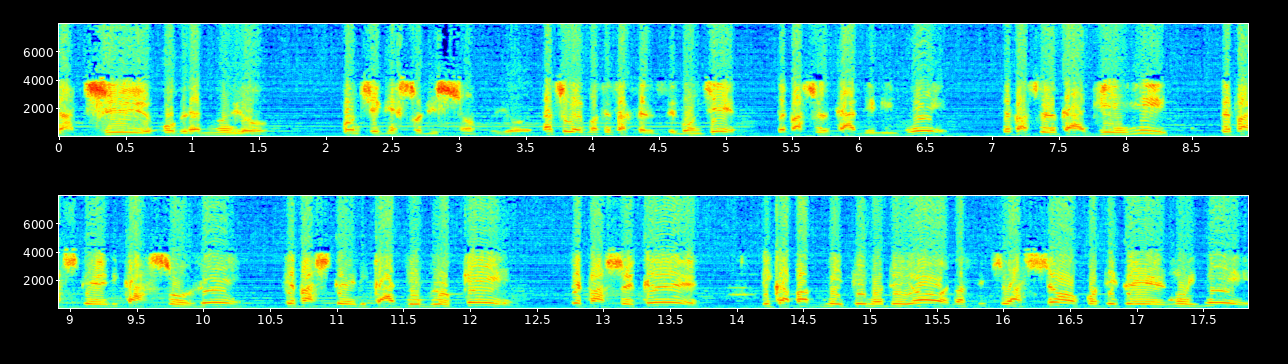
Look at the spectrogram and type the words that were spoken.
natyur, problem nou yo, bon Dje gen solisyon pou yo. Naturelman se sakse de bon Dje, se paske l ka delivre, se paske l ka geri, se paske l ka sove, se paske l ka debloke, se paske l ka pap mette nou deyon nan situasyon kote ke nou ye,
